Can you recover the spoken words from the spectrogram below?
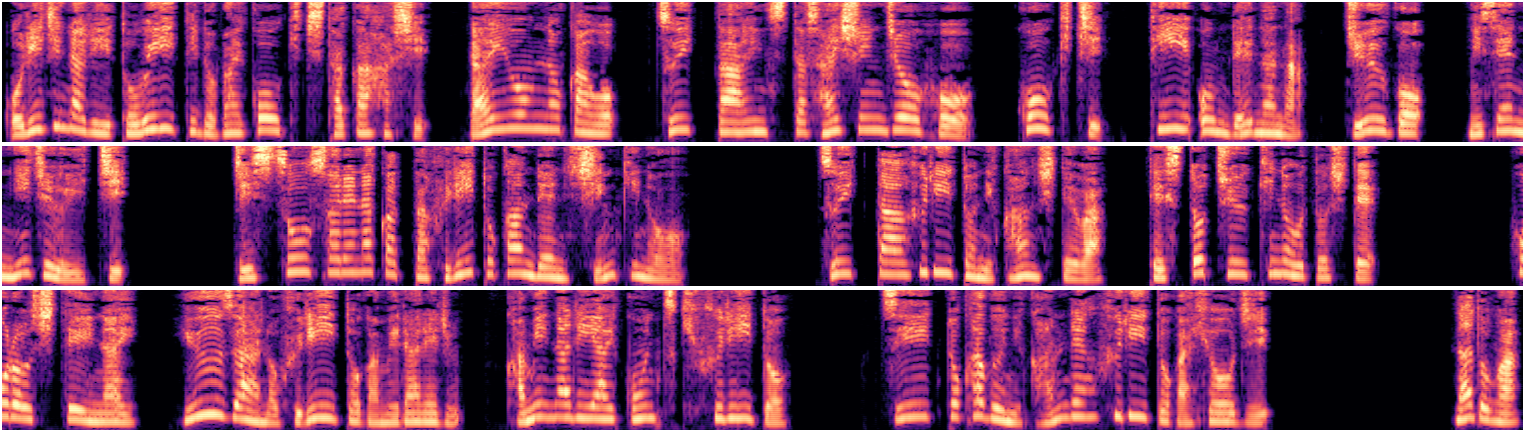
オリジナリートウィーティドバイコ吉高橋、ライオンの顔、ツイッターインスタ最新情報、高吉、t オン07、15、2021。実装されなかったフリート関連新機能。ツイッターフリートに関しては、テスト中機能として、フォローしていないユーザーのフリートが見られる、雷アイコン付きフリート、ツイート株に関連フリートが表示、などが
